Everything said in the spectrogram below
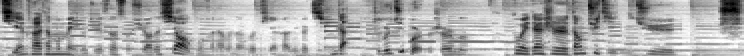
体验出来他们每个角色所需要的效果和他们能够体现出来的一个情感。这不是剧本的事儿吗？对，但是当具体你去视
